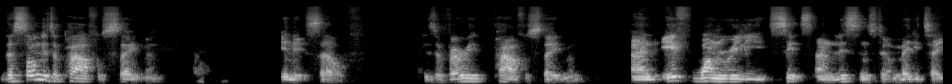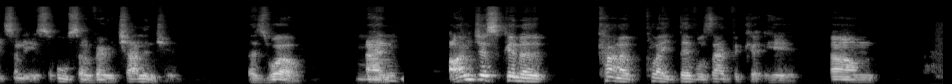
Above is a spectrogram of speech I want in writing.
the song is a powerful statement in itself is a very powerful statement and if one really sits and listens to it and meditates on it it's also very challenging as well mm-hmm. and i'm just gonna kind of play devil's advocate here. Um,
